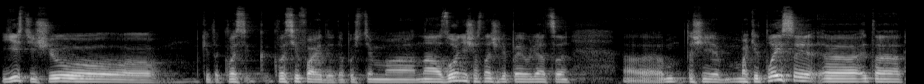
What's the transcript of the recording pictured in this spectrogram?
есть еще какие-то классифайды. Допустим, на Озоне сейчас начали появляться, точнее, маркетплейсы. Это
